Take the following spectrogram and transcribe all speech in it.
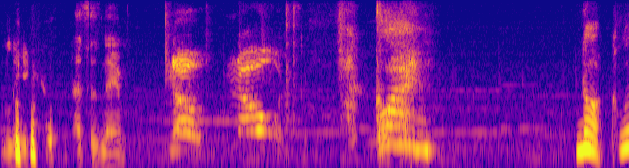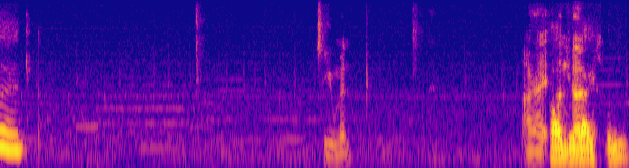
Lee. That's his name. No! No! Fuck Glenn! Not Glenn. Human. Alright, Called I'm you done. back human.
